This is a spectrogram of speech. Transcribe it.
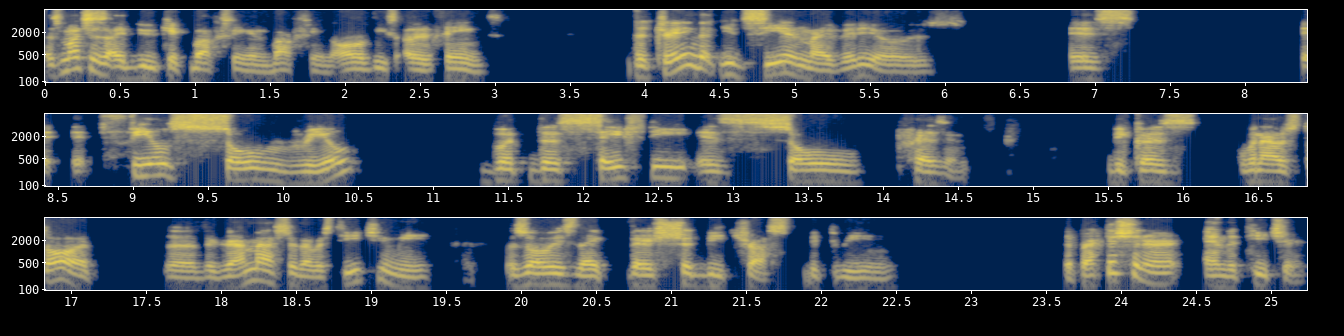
as much as I do kickboxing and boxing, all of these other things, the training that you'd see in my videos is it, it feels so real, but the safety is so present. Because when I was taught, the, the grandmaster that was teaching me was always like, there should be trust between the practitioner and the teacher.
